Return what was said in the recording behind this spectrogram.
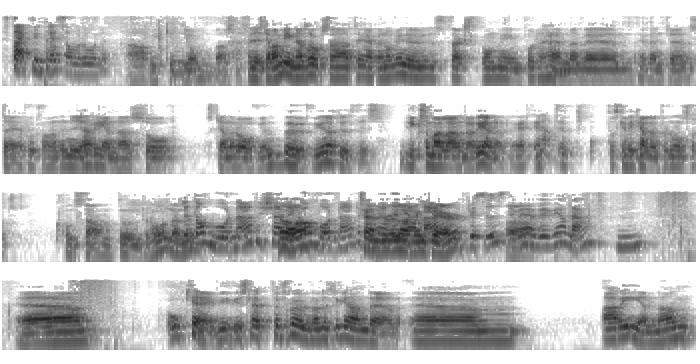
starkt intresseområde. Ja, vilket jobb alltså. För det ska man minnas också att även om vi nu strax kommer in på det här med, med eventuellt, säger jag fortfarande, ny arena så Skandinavien behöver ju naturligtvis, liksom alla andra arenor, ett, ja. ett, ett, vad ska vi kalla det för någon sorts konstant underhåll eller? Lite omvårdnad, kärlek ja. och omvårdnad. Det Tender behöver vi alla. Care. Precis, det ja. behöver vi alla. Mm. Uh, Okej, okay, vi, vi släpper Frölunda lite grann där. Uh, arenan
